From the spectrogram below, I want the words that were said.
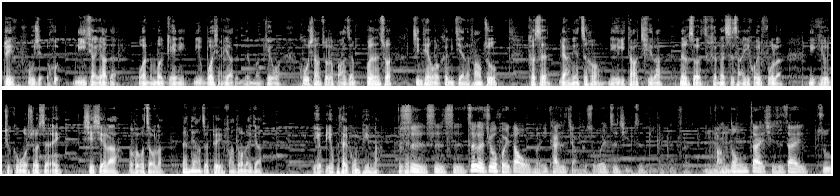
对互相互你想要的我能不能给你，你我想要的能不能给我，互相做个保证，不能说今天我跟你减了房租，可是两年之后你一到期了，那个时候可能市场一恢复了，你就就跟我说声哎谢谢了，我走了，那那样子对房东来讲也也不太公平嘛。是是是，这个就回到我们一开始讲的所谓知己知彼的部分。嗯、房东在其实，在租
